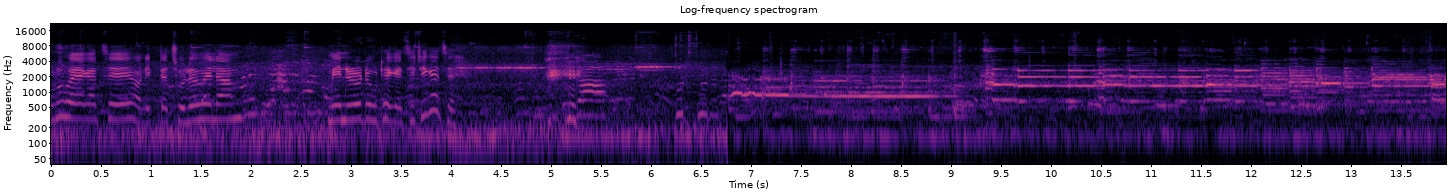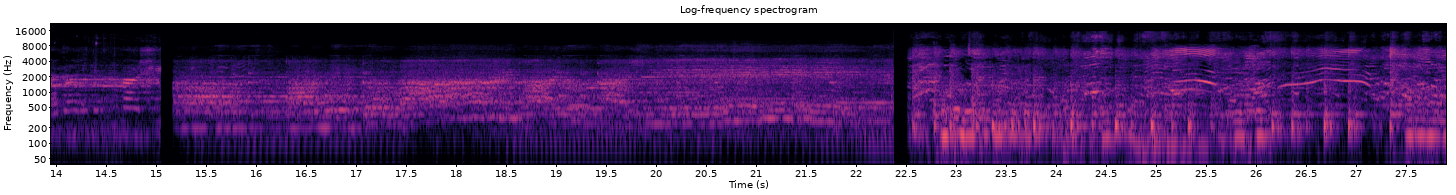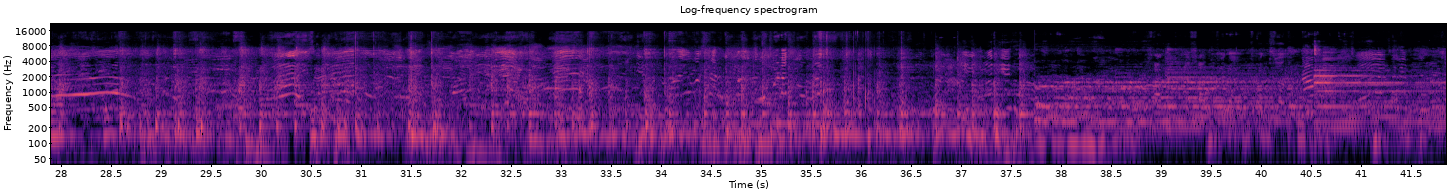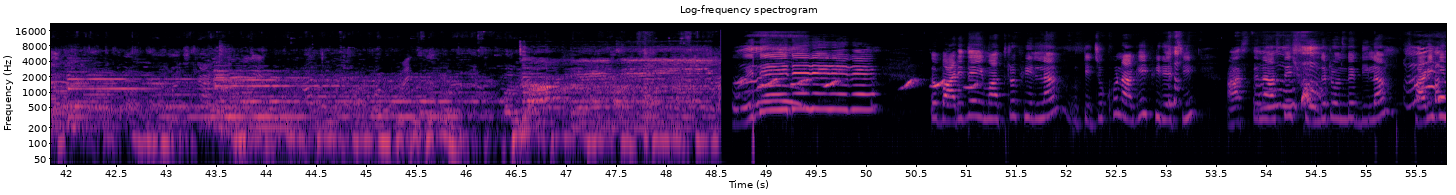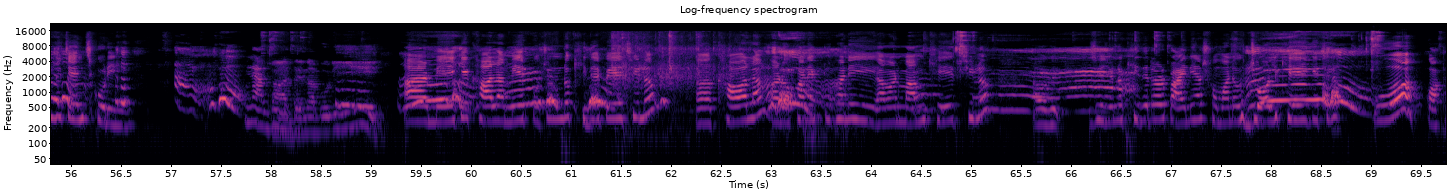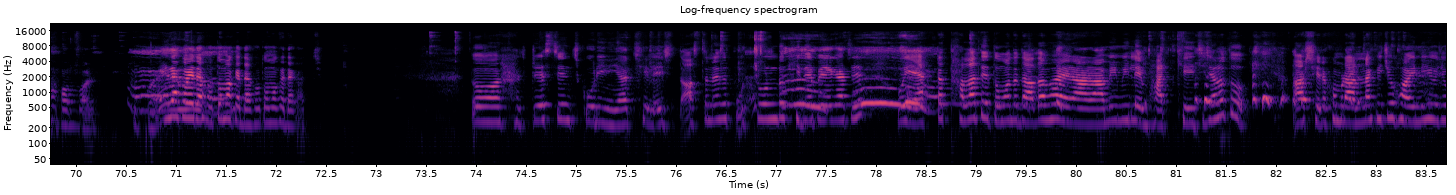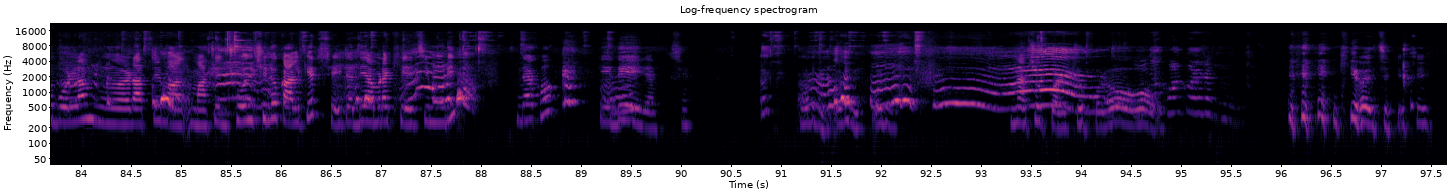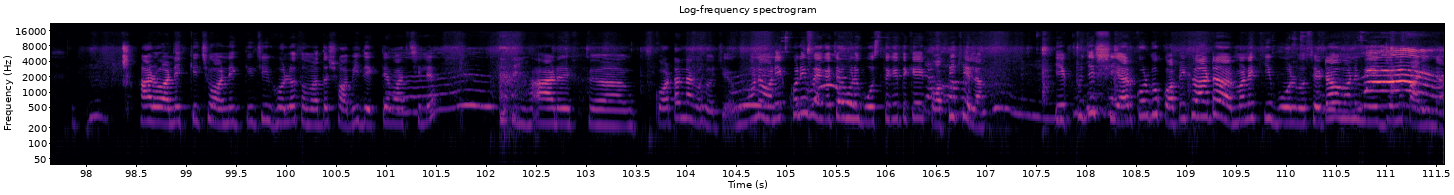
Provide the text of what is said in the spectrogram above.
শুরু হয়ে গেছে অনেকটা চলেও এলাম। মেন রোডে উঠে গেছি ঠিক আছে? ফিরলাম কিছুক্ষণ আগেই ফিরেছি। আসতে না আসতে সন্ধে টন্ধে দিলাম শাড়ি কিন্তু চেঞ্জ করিনি। না আর মেয়েকে খাওয়ালাম মেয়ের প্রচণ্ড খিদে পেয়েছিল খাওয়ালাম আর ওখানে একটুখানি আমার মাম খেয়েছিল। সেই জন্য খিদেটা ওর পায়নি আর সমানে ও জল খেয়ে গেছিল। ও কথা কম বল। এই দেখো এই দেখো তোমাকে দেখো তোমাকে দেখাচ্ছি। তো ড্রেস চেঞ্জ করিনি। আর ছেলে আসতে না প্রচণ্ড খিদে পেয়ে গেছে। ওই একটা থালাতে তোমাদের দাদা ভাই আর আমি মিলে ভাত খেয়েছি, জানো তো? আর সেরকম রান্না কিছু হয়নি। ওই যে বললাম রাত্রে মাছের ঝোল ছিল কালকের, সেইটা দিয়ে আমরা খেয়েছি মুড়ি। দেখো, কেঁদেই যাচ্ছে। না, চুপ করো চুপ করো ও। কি হয়েছে? আর অনেক কিছু, অনেক কিছুই হলো, তোমরা তো সবই দেখতে পাচ্ছিলে। আর কটা নাগাদ হয়েছে? মনে অনেকক্ষণই হয়ে গেছে মনে বসে থেকে থেকে কফি খেলাম। একটু যে শেয়ার করব কফি খাওয়াটা মানে কি বলব, সেটাও মানে মেয়ের জন্য পারি না।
